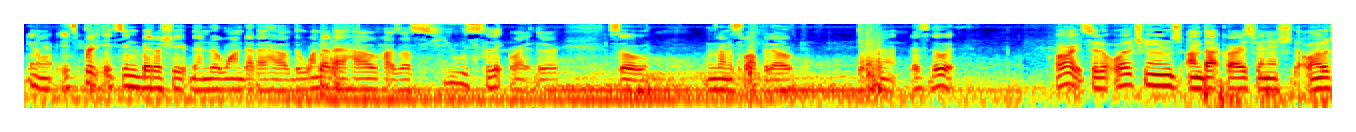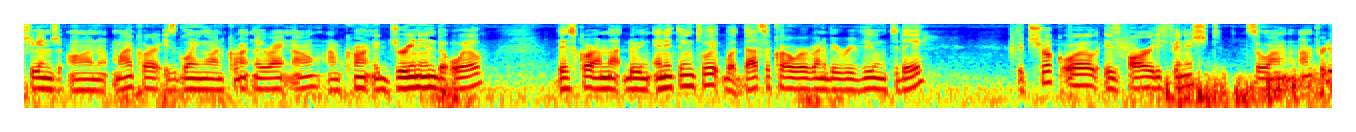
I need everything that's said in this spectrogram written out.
you know, it's pretty, it's in better shape than the one that I have. The one that I have has a huge slit right there. So I'm gonna swap it out. Right, let's do it. All right, so the oil change on that car is finished. The oil change on my car is going on currently right now. I'm currently draining the oil this car i'm not doing anything to it but that's a car we're going to be reviewing today. The truck oil is already finished so i'm i'm pretty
